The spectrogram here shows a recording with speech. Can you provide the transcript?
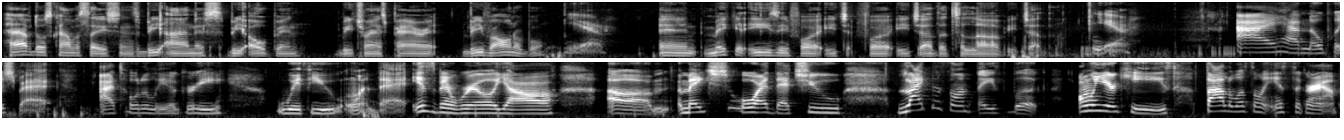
Have those conversations. Be honest. Be open. Be transparent. Be vulnerable, yeah and make it easy for each for each other to love each other. Yeah. I have no pushback. I totally agree with you on that. It's been real, y'all. Um, make sure that you like us on Facebook. Own your keys, follow us on Instagram,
